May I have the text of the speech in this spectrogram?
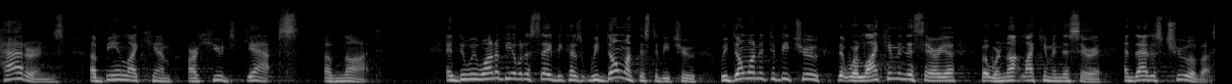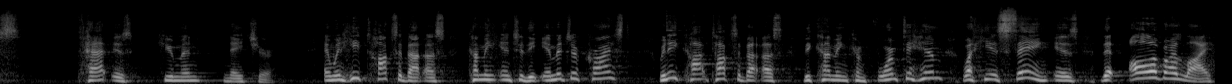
patterns of being like him or huge gaps of not? And do we want to be able to say, because we don't want this to be true, we don't want it to be true that we're like him in this area, but we're not like him in this area. And that is true of us. That is human nature. And when he talks about us coming into the image of Christ, when he talks about us becoming conformed to him, what he is saying is that all of our life,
